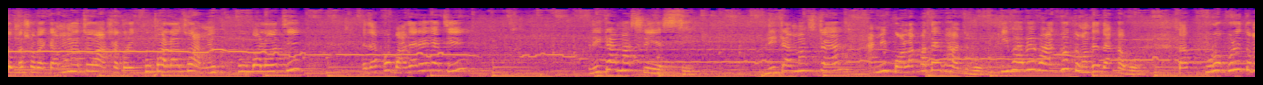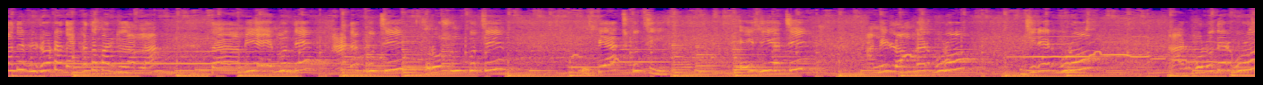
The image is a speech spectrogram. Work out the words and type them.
তোমরা সবাই কেমন আছো? আশা করি খুব ভালো আছো, আমিও খুব ভালো আছি। দেখো, বাজারে গেছি। রিটা মাছ নিয়ে এসেছি। রিটা মাছটা আমি কলা পাতায় ভাজবো। কীভাবে ভাজবো তোমাদের দেখাবো। তা পুরোপুরি তোমাদের ভিডিওটা দেখাতে পারলাম না। তা আমি এর মধ্যে আদা কুচি, রসুন কুচি, পেঁয়াজ কুচি এই দিয়েছি। আমি লঙ্কার গুঁড়ো, জিরের গুঁড়ো আর হলুদের গুঁড়ো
